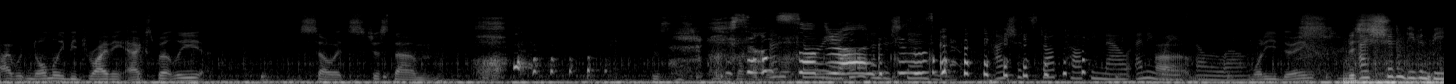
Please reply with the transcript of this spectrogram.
I would normally be driving expertly, so it's just um. This, this, He this is not sounds gonna I'm work. so sorry, I drunk. Jesus. I should stop talking now anyways, Um, lol. What are you doing? This. I shouldn't even be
